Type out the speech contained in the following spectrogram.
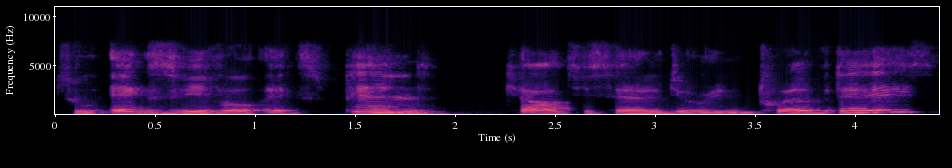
to ex vivo expand CAR T cell during 12 days?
